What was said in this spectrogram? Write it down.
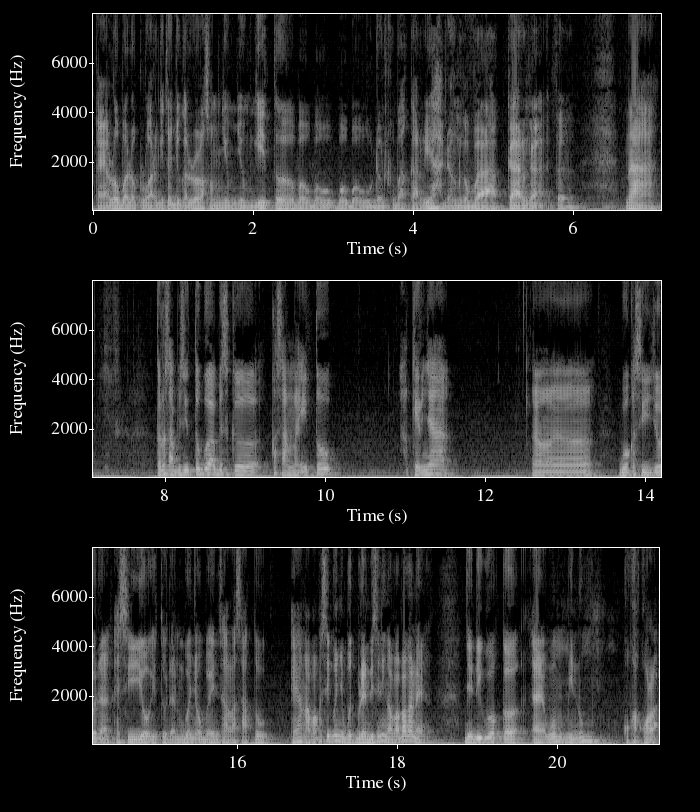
kayak lo baru keluar gitu juga lo langsung nyium nyium gitu. Bau bau bau bau daun kebakar. Ya daun kebakar nggak tuh. Nah terus habis itu gue habis ke ke sana itu akhirnya eh, gue ke Sijo dan eh, CEO itu dan gue nyobain salah satu eh nggak apa-apa sih gue nyebut brand di sini nggak apa-apa kan ya jadi gue ke eh gue minum Coca Cola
